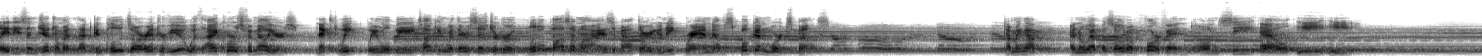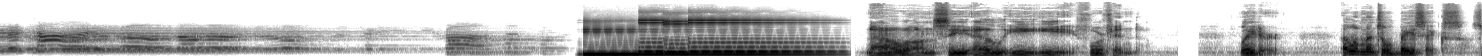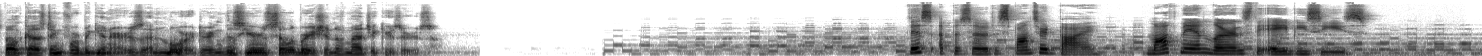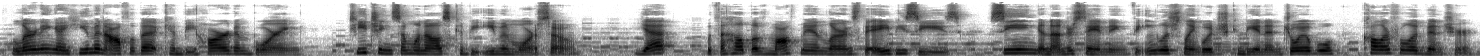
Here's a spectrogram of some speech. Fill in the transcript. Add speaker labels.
Speaker 1: Ladies and gentlemen, that concludes our interview with Icor's Familiars. Next week, we will be talking with their sister group, Little Possum Eyes, about their unique brand of spoken word spells. Coming up, a new episode of Forfend on CLEE.
Speaker 2: Now on CLEE Forfend. Later, Elemental Basics, Spellcasting for Beginners, and more during this year's celebration of magic users.
Speaker 3: This episode is sponsored by Mothman Learns the ABCs. Learning a human alphabet can be hard and boring. Teaching someone else can be even more so. Yet, with the help of Mothman Learns the ABCs, seeing and understanding the English language can be an enjoyable, colorful adventure.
